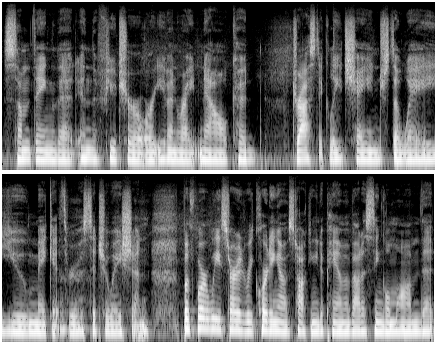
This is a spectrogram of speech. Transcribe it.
something that in the future or even right now could drastically change the way you make it through a situation. Before we started recording, I was talking to Pam about a single mom that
